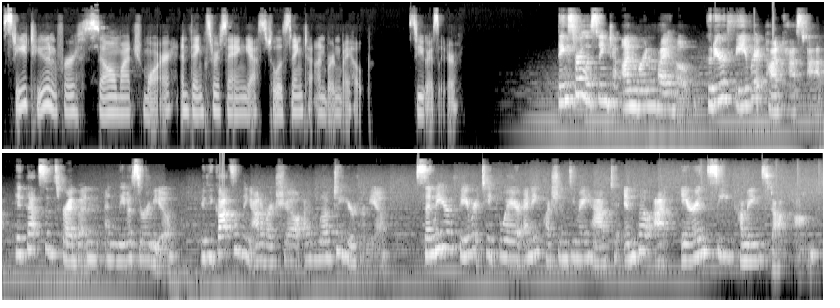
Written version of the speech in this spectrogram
stay tuned for so much more. And thanks for saying yes to listening to Unburdened by Hope. See you guys later. Thanks for listening to Unburdened by Hope. Go to your favorite podcast app, hit that subscribe button, and leave us a review. If you got something out of our show, I'd love to hear from you. Send me your favorite takeaway or any questions you may have to info at erinCcummings.com.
